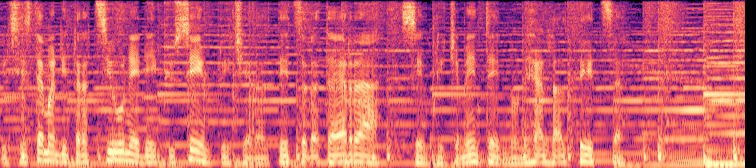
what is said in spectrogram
Il sistema di trazione è dei più semplici e l'altezza da terra semplicemente non è all'altezza.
